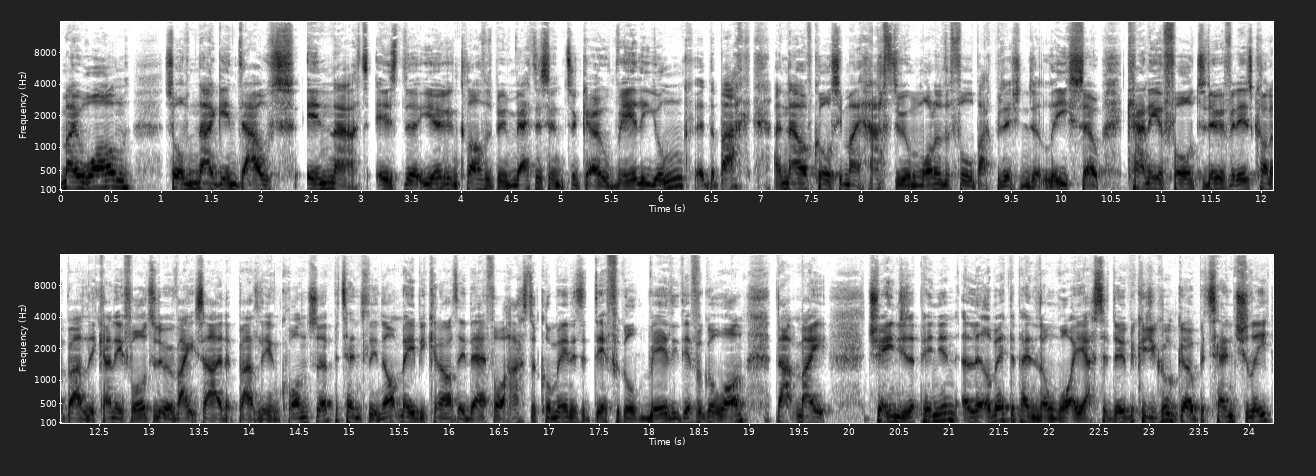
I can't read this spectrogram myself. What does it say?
My one sort of nagging doubt in that is that Jurgen Klopp has been reticent to go really young at the back, and now, of course, he might have to in one of the full back positions at least. So, can he afford to do if it is Conor Bradley? Can he afford to do a right side of Bradley and Quansah? Potentially not. Maybe Konate therefore has to come in is a difficult, really difficult one. That might change his opinion a little bit, depending on what he has to do, because you could go potentially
